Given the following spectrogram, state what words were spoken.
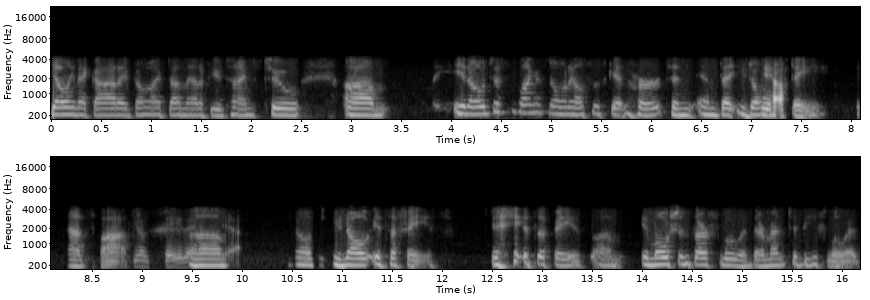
yelling at god i know i've done that a few times too um you know just as long as no one else is getting hurt and and that you don't Yeah. stay in that spot You don't stay there. Um, yeah. you know, you know it's a phase. it's a phase. Um, emotions are fluid. They're meant to be fluid.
